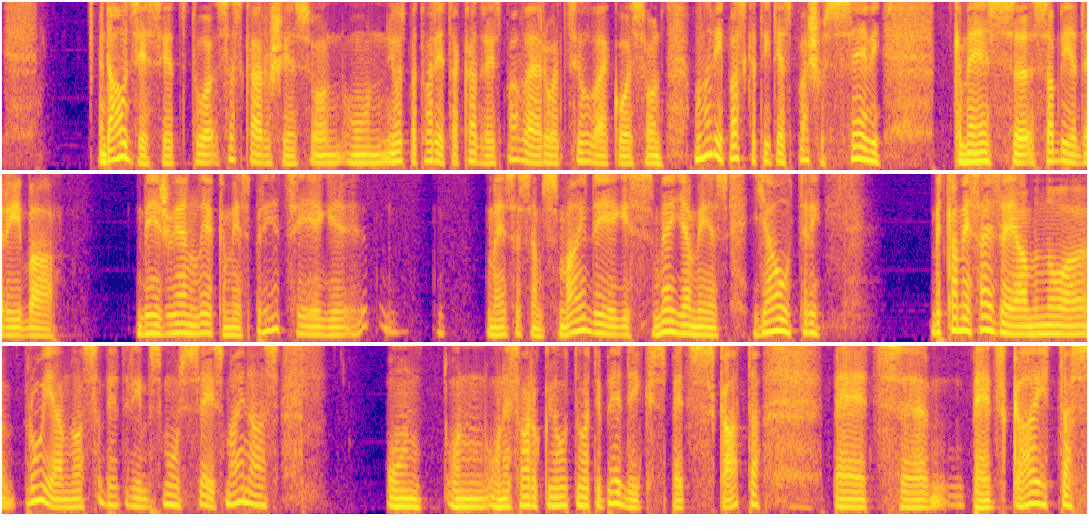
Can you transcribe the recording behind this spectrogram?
daudz esiet to saskārušies, un, un jūs pat variet tā kādreiz pavērot cilvēkos, un, un arī paskatīties pašu sevi, ka mēs sabiedrībā bieži vien liekamies priecīgi, mēs esam smaidīgi, smejamies, jautri, bet kā mēs aizējām no projām no sabiedrības, mūsu sejas mainās, un, un, un es varu kļūt ļoti bēdīgs pēc skata, pēc, pēc gaitas.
